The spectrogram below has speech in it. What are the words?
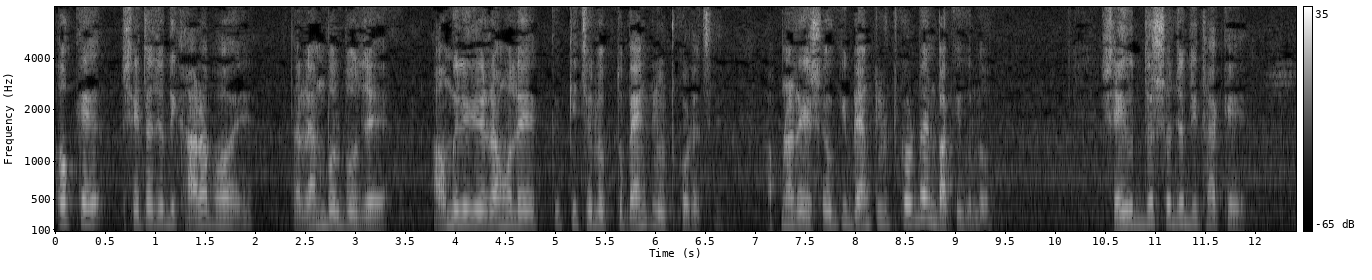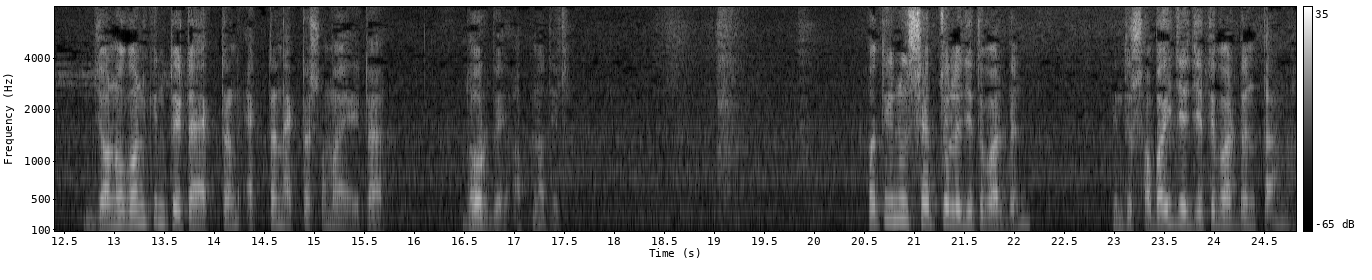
ওকে, সেটা যদি খারাপ হয়, তাহলে আমি বলব যে আওয়ামী লীগের আমলে কিছু লোক তো ব্যাংক লুট করেছে। আপনারা এসেও কি ব্যাংক লুট করবেন বাকিগুলো? সেই উদ্দেশ্য যদি থাকে, জনগণ কিন্তু এটা একটা একটা না একটা সময় এটা ধরবে আপনাদের। হয়তো ইনুস চলে যেতে পারবেন, কিন্তু সবাই যে যেতে পারবেন তা না।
